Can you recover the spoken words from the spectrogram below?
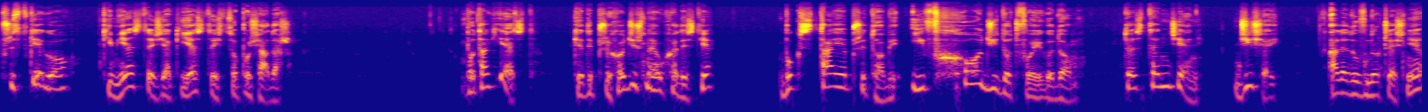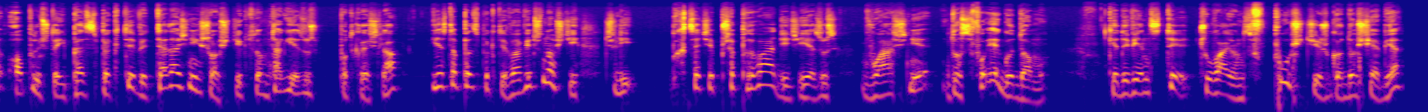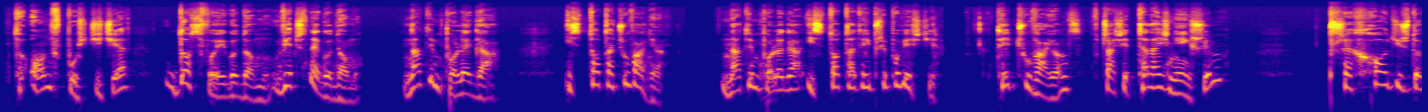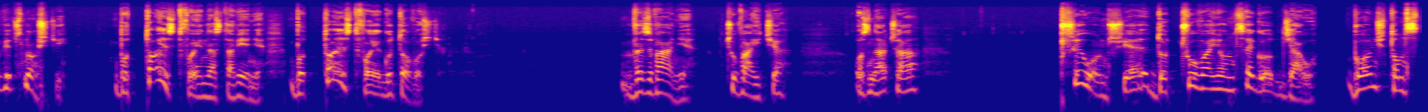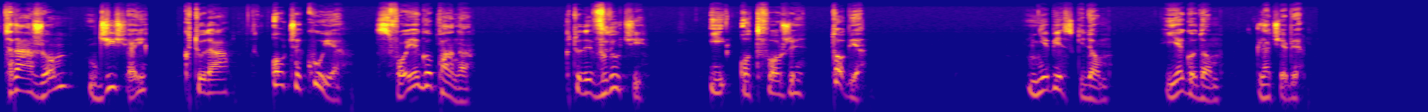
wszystkiego, kim jesteś, jaki jesteś, co posiadasz? Bo tak jest. Kiedy przychodzisz na Eucharystię, Bóg staje przy tobie i wchodzi do twojego domu. To jest ten dzień, dzisiaj. Ale równocześnie, oprócz tej perspektywy teraźniejszości, którą tak Jezus podkreśla, jest to perspektywa wieczności, czyli chcecie przeprowadzić Jezus właśnie do swojego domu. Kiedy więc ty, czuwając, wpuścisz go do siebie, to on wpuści cię do swojego domu, wiecznego domu. Na tym polega istota czuwania. Na tym polega istota tej przypowieści. Ty, czuwając w czasie teraźniejszym, przechodzisz do wieczności, bo to jest Twoje nastawienie, bo to jest Twoja gotowość. Wezwanie, czuwajcie, oznacza przyłącz się do czuwającego oddziału. Bądź tą strażą dzisiaj, która oczekuje swojego Pana, który wróci i otworzy Tobie niebieski dom, Jego dom dla Ciebie.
